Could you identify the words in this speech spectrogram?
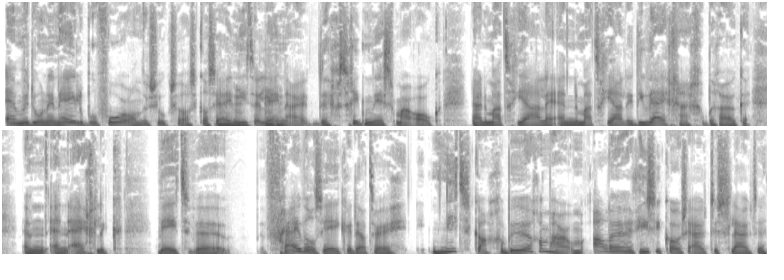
En we doen een heleboel vooronderzoek, zoals ik al zei. Mm -hmm. Niet alleen naar de geschiedenis, maar ook naar de materialen en de materialen die wij gaan gebruiken. En, en eigenlijk weten we vrijwel zeker dat er niets kan gebeuren. Maar om alle risico's uit te sluiten,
